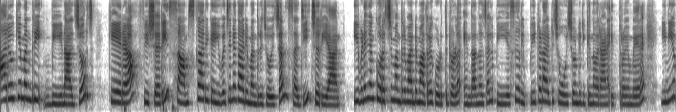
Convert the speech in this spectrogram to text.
ആരോഗ്യമന്ത്രി വീണ ജോർജ് കേരള ഫിഷറീസ് സാംസ്കാരിക യുവജനകാര്യ മന്ത്രി ചോദിച്ചാൽ സജി ചെറിയാൻ. ഇവിടെ ഞാൻ കുറച്ച് മന്ത്രിമാരുടെ മാത്രമേ കൊടുത്തിട്ടുള്ളൂ. എന്താണെന്ന് വെച്ചാൽ പി എസ് സി റിപ്പീറ്റഡ് ആയിട്ട് ചോദിച്ചുകൊണ്ടിരിക്കുന്നവരാണ് ഇത്രയും പേരെ. ഇനിയും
